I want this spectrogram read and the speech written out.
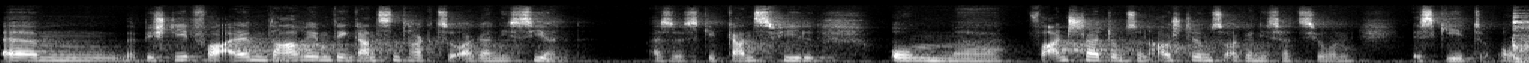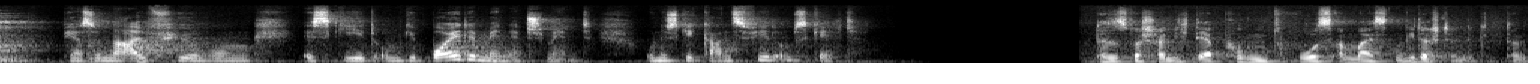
ähm, besteht vor allem darin, den ganzen Tag zu organisieren. Also es geht ganz viel um äh, Veranstaltungs- und Ausstellungsorganisation, es geht um Personalführung, es geht um Gebäudemanagement und es geht ganz viel ums Geld. Das ist wahrscheinlich der Punkt, wo es am meisten Widerstände gibt dann.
